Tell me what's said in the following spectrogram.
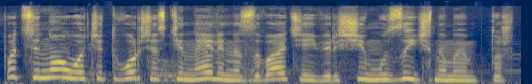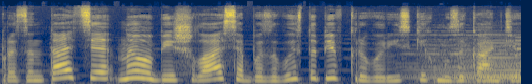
Поціновувачі творчості Нелі називають її вірші музичними, тож презентація не обійшлася без виступів криворізьких музикантів.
